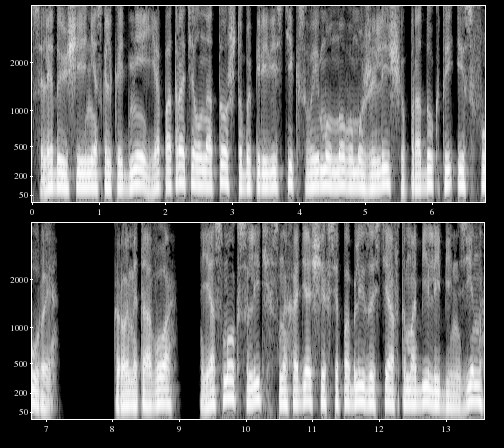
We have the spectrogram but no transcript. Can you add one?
Следующие несколько дней я потратил на то, чтобы перевести к своему новому жилищу продукты из фуры. Кроме того, я смог слить с находящихся поблизости автомобилей бензин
